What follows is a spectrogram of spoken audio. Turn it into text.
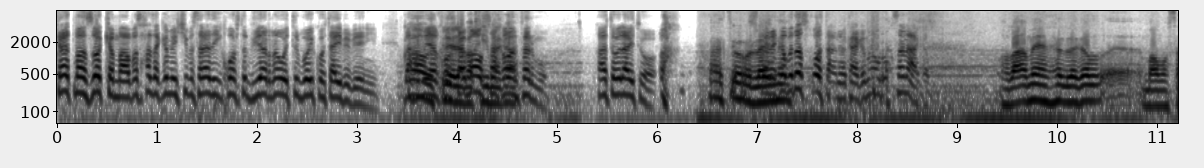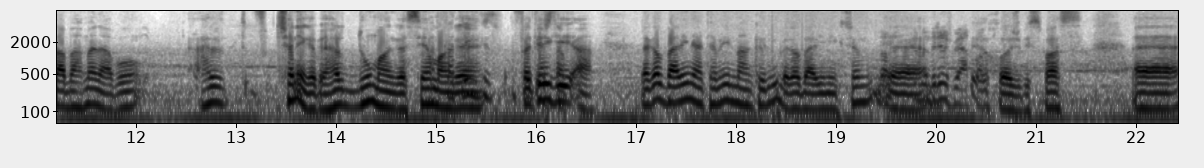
کات ما بس حتی کمی چی کەما بەس خوشت بیار نوی تربوی بژێرنەوەی تر بۆی کۆتایی ببێنین بە هەمێر خۆشەکەماوە خوان فرمو هاتو لای تو هاتو لای من دست خوش تانو تۆ هاتۆەکە بەدەست خۆتانەوە کاگەمە ڕقسە ناکەم وەڵامیان هەر لەگەڵ اه، مامۆسا بەحمە نبوو هەر چندێکە بێ هەر دوو مانگە سێ مانگە فتێکی ئا تمرین مان تەمرینمانکردنی لەگەڵ بارینی کچم خوش بیسپاس اه،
